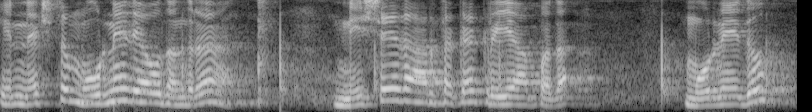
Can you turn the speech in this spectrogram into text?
ಇನ್ನು ನೆಕ್ಸ್ಟ್ ಮೂರನೇದು ಯಾವುದಂದ್ರೆ ನಿಷೇಧಾರ್ಥಕ ಕ್ರಿಯಾಪದ. ಮೂರನೇದು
